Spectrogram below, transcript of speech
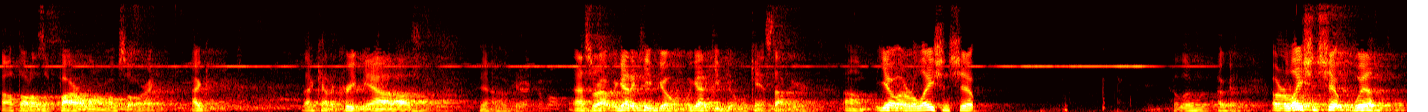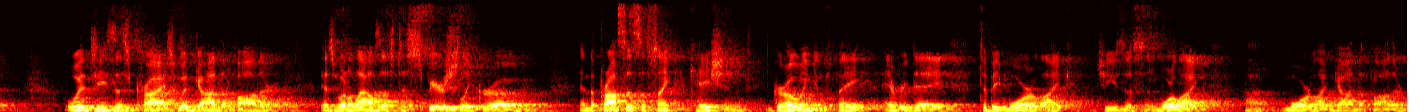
I thought it was a fire alarm. I'm sorry. I, that kind of creeped me out. I was, yeah, okay. That's right. We got to keep going. We got to keep going. We can't stop here. Um, yo, a relationship. Hello. Okay. A relationship with with Jesus Christ, with God the Father, is what allows us to spiritually grow. And the process of sanctification, growing in faith every day to be more like Jesus and more like uh, more like God the Father.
